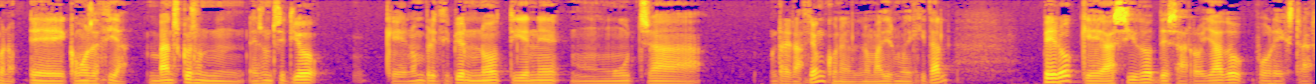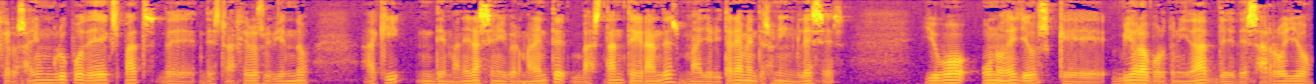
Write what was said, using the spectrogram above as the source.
Bueno, eh, como os decía, Bansko es un, es un sitio que en un principio no tiene mucha relación con el nomadismo digital, pero que ha sido desarrollado por extranjeros. Hay un grupo de expats, de, extranjeros viviendo aquí de manera semipermanente, bastante grandes, mayoritariamente son ingleses, y hubo uno de ellos que vio la oportunidad de desarrollo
